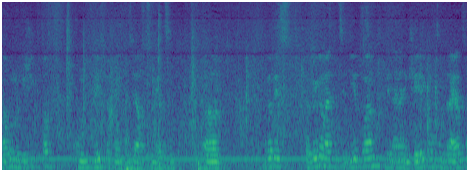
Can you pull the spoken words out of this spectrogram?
noch einmal geschickt habe, um Missverständnisse auszumerzen. Äh, Dort ist der Bürgermeister zitiert worden mit einer Entschädigung von 23.000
